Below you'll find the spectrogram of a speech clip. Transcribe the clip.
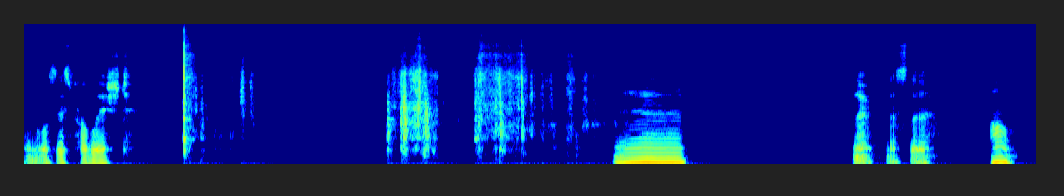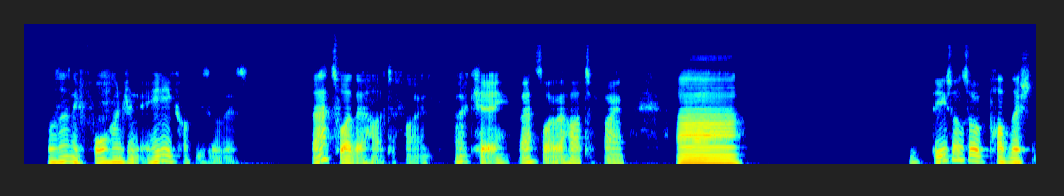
when was this published? Mm, no, that's the. Oh, there was only 480 copies of this. That's why they're hard to find. Okay, that's why they're hard to find. Uh, these ones were published.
